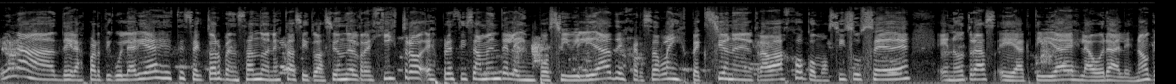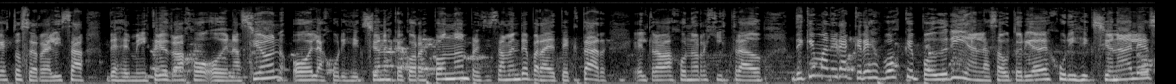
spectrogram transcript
Una de las particularidades de este sector, pensando en esta situación del registro, es precisamente la imposibilidad de ejercer la inspección en el trabajo, como sí sucede en otras eh, actividades laborales, ¿no? Que esto se realiza desde el Ministerio de Trabajo o de Nación o las jurisdicciones que correspondan, precisamente para detectar el trabajo no registrado. ¿De qué manera crees vos que podrían las autoridades jurisdiccionales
